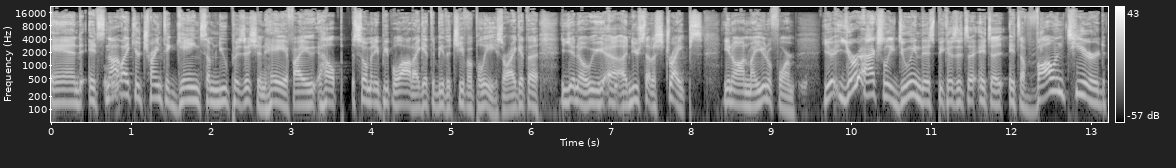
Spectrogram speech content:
and it's not like you're trying to gain some new position. Hey, if I help so many people out, I get to be the chief of police, or I get the, you know, uh, a new set of stripes, you know, on my uniform. You're, actually doing this because it's a, it's a, it's a volunteered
